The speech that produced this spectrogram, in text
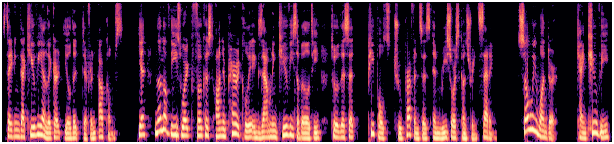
stating that QV and Likert yielded different outcomes. Yet none of these work focused on empirically examining QV's ability to elicit people's true preferences in resource-constrained setting. So we wonder, can QV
